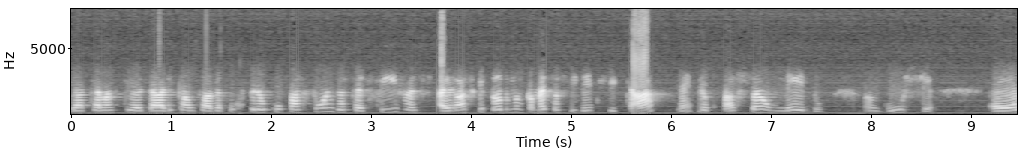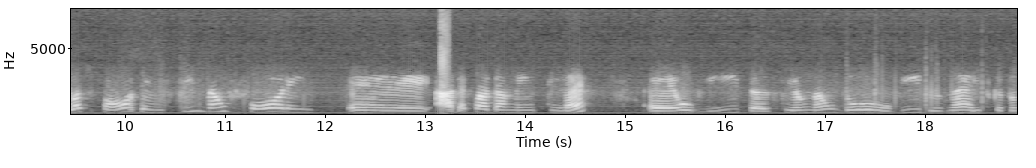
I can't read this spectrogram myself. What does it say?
é aquela ansiedade causada por preocupações excessivas, aí eu acho que todo mundo começa a se identificar, né, preocupação, medo, angústia, é, elas podem, se não forem é, adequadamente, né, é, ouvidas, se eu não dou ouvidos, né, isso que eu estou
